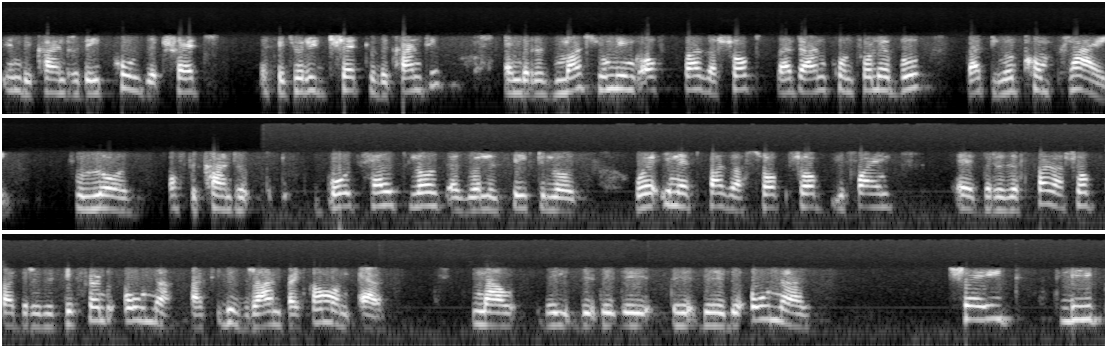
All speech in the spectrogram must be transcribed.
in the country, they pose a threat, a security threat to the country. And there is mushrooming of spaza shops that are uncontrollable, that do not comply to laws of the country, both health laws as well as safety laws. Where in a spaza shop, shop you find uh, there is a spaza shop, but there is a different owner, but it is run by someone else. Now, the, the, the, the, the, the owners trade, sleep,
